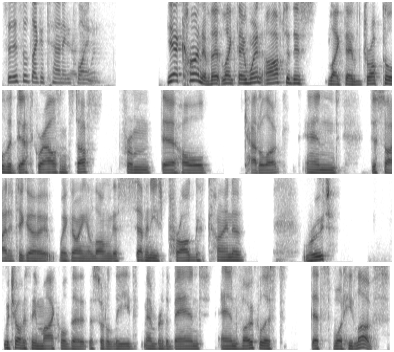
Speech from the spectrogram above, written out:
So this was like a turning point. yeah kind of they, like they went after this like they dropped all the death growls and stuff from their whole catalog and decided to go we're going along this 70s prog kind of route which obviously michael the, the sort of lead member of the band and vocalist that's what he loves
